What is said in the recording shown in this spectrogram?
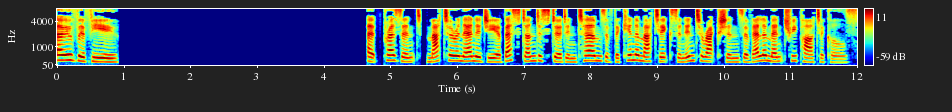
Overview At present, matter and energy are best understood in terms of the kinematics and interactions of elementary particles.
